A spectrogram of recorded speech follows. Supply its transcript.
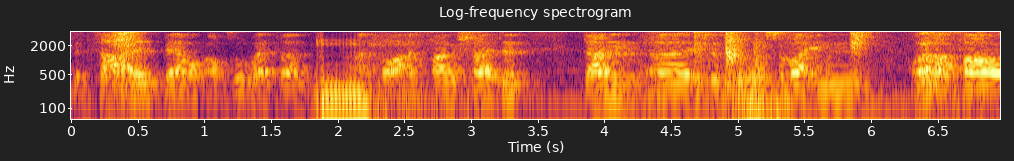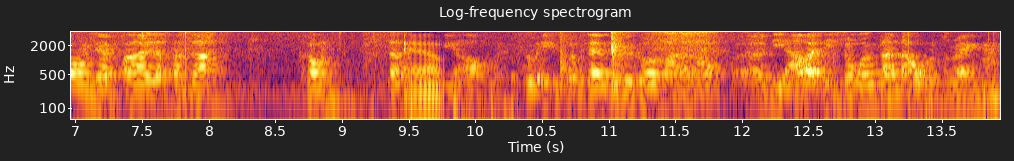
bezahlt Werbung auf so weit eine Anfrage schaltet, dann äh, ist es für uns schon mal in eurer Erfahrung der Fall, dass man sagt, komm, das Ja. irgendwie auch zu x Prozent sowieso mal dann auch äh, die Arbeit nicht lohnt, dann da oben zu ranken.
